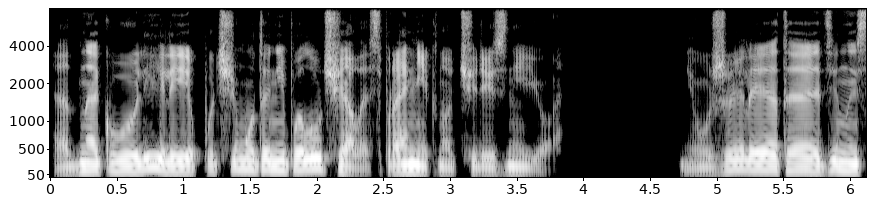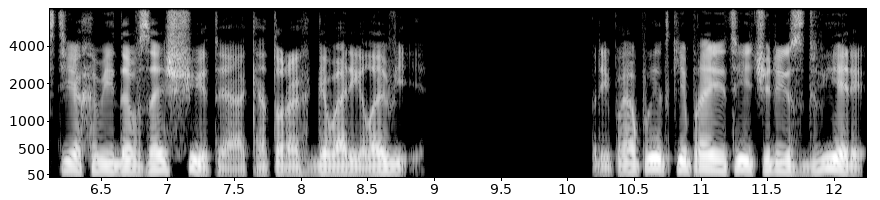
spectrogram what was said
однако у Лили почему-то не получалось проникнуть через нее. Неужели это один из тех видов защиты, о которых говорила Ви? При попытке пройти через дверь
